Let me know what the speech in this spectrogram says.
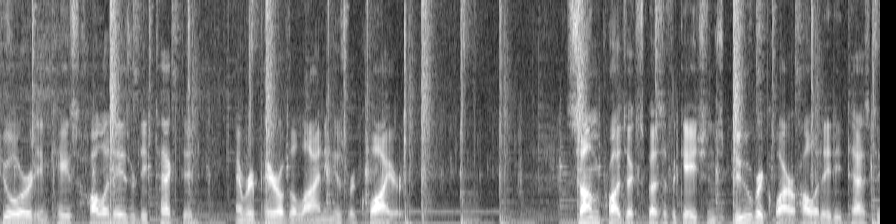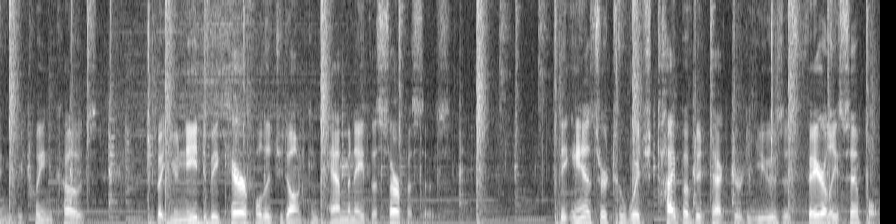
cured in case holidays are detected and repair of the lining is required. Some project specifications do require holiday testing between coats, but you need to be careful that you don't contaminate the surfaces. The answer to which type of detector to use is fairly simple.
